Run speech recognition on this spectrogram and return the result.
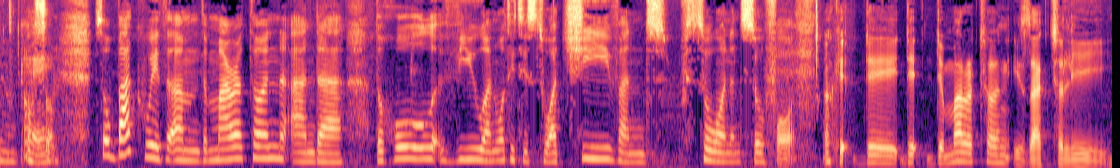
Okay. Awesome. So back with um, the marathon and uh, the whole view and what it is to achieve and so on and so forth. Okay, the, the, the marathon is actually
